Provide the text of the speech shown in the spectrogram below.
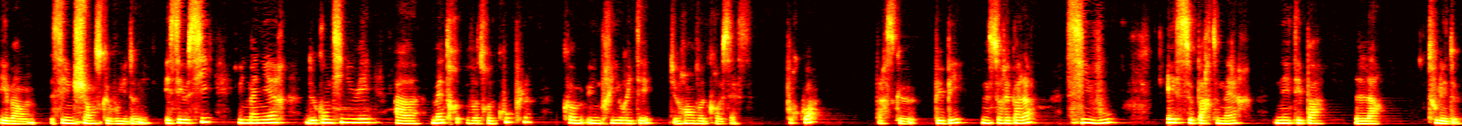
eh ben, c'est une chance que vous lui donnez. Et c'est aussi une manière de continuer à mettre votre couple comme une priorité durant votre grossesse. Pourquoi? Parce que bébé ne serait pas là si vous et ce partenaire n'étaient pas là, tous les deux.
